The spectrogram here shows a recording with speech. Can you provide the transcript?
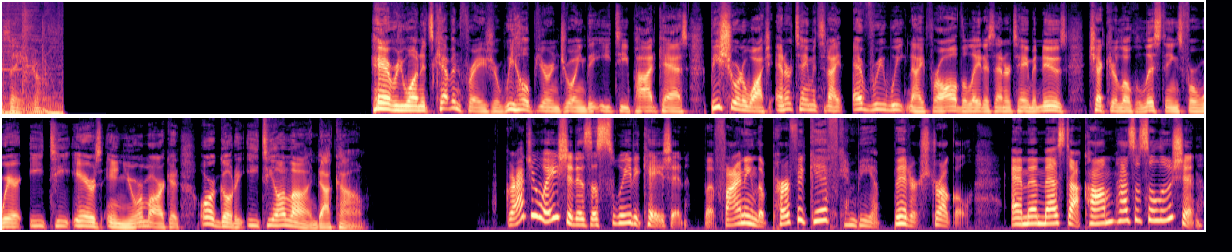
Say it, Hey everyone, it's Kevin Frazier. We hope you're enjoying the ET podcast. Be sure to watch Entertainment Tonight every weeknight for all the latest entertainment news. Check your local listings for where ET airs in your market or go to etonline.com. Graduation is a sweet occasion, but finding the perfect gift can be a bitter struggle. MMS.com has a solution.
